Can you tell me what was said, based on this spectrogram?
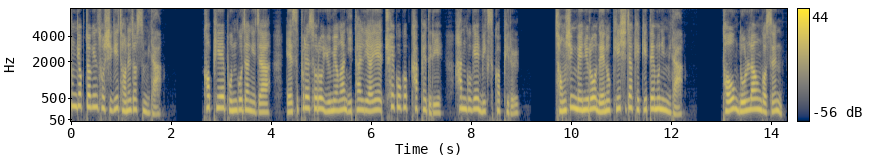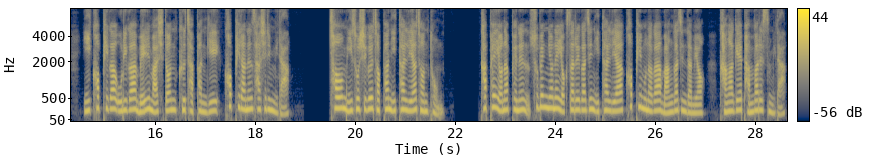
충격적인 소식이 전해졌습니다. 커피의 본고장이자 에스프레소로 유명한 이탈리아의 최고급 카페들이 한국의 믹스커피를 정식 메뉴로 내놓기 시작했기 때문입니다. 더욱 놀라운 것은 이 커피가 우리가 매일 마시던 그 자판기 커피라는 사실입니다. 처음 이 소식을 접한 이탈리아 전통 카페 연합회는 수백 년의 역사를 가진 이탈리아 커피 문화가 망가진다며 강하게 반발했습니다.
